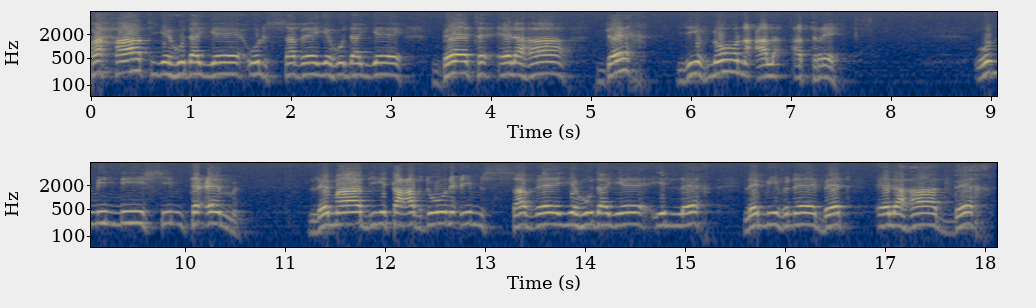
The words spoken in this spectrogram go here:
פחת יהודיה ולשווה יהודיה בית אלהה דך יבנון על אתרה. ומיני סמטעם למד יתעבדון עם שווה יהודיה אילך למבנה בית אלהה דך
